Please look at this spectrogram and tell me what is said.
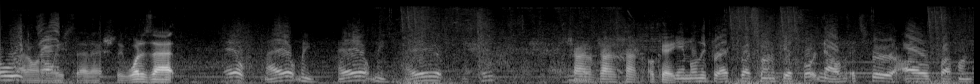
Oh, I don't want to waste that, actually. What is that? help! Help me! Help me! Help! help. I'm trying, I'm trying, I'm trying. Okay. Game only for Xbox One and PS4? No, it's for all platforms.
